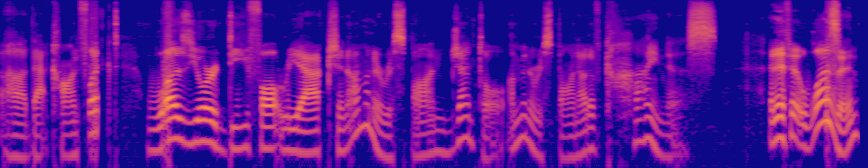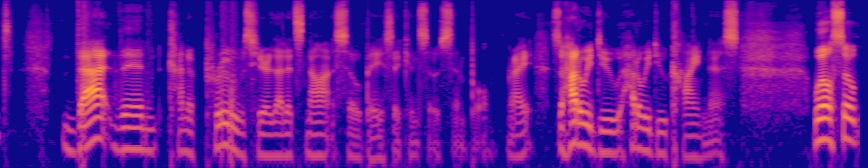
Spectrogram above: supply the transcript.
uh, that conflict? Was your default reaction, I'm going to respond gentle. I'm going to respond out of kindness. And if it wasn't, that then kind of proves here that it's not so basic and so simple, right? So how do we do how do we do kindness? Well, so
